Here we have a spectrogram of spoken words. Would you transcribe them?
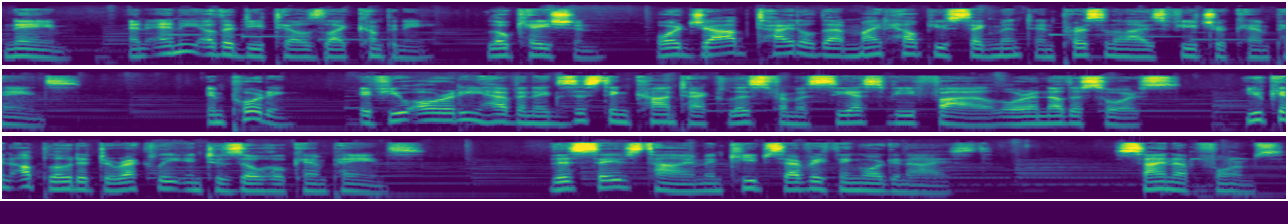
name, and any other details like company, location, or job title that might help you segment and personalize future campaigns. Importing. If you already have an existing contact list from a CSV file or another source, you can upload it directly into Zoho Campaigns. This saves time and keeps everything organized. Sign up forms.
